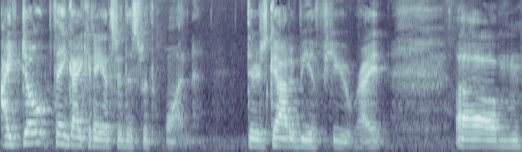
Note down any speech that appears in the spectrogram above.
I don't think I could answer this with one. There's got to be a few, right? Um,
